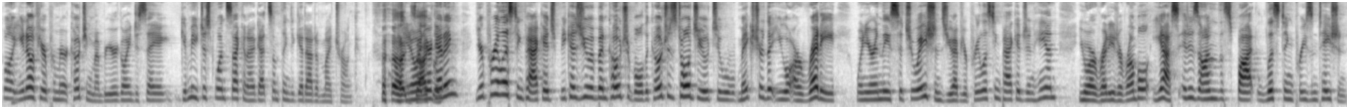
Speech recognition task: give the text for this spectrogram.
Well, you know, if you're a Premier Coaching member, you're going to say, "Give me just one second. I got something to get out of my trunk." You know what you're getting? Your pre-listing package because you have been coachable. The coach has told you to make sure that you are ready when you're in these situations. You have your pre-listing package in hand. You are ready to rumble. Yes, it is on the spot listing presentation.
